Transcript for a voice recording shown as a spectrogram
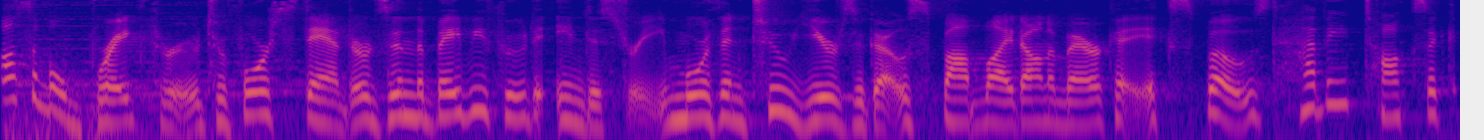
Possible breakthrough to force standards in the baby food industry. More than two years ago, Spotlight on America exposed heavy toxic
